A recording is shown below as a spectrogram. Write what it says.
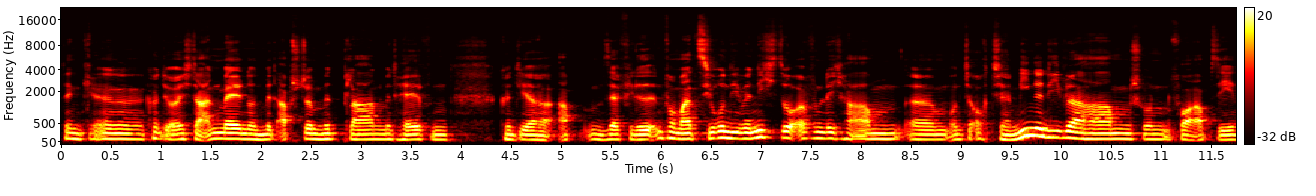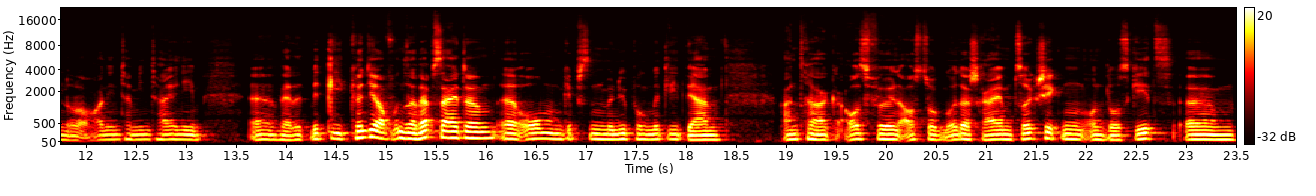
Dann äh, könnt ihr euch da anmelden und mit abstimmen, mitplanen, mithelfen. Könnt ihr ab sehr viele Informationen, die wir nicht so öffentlich haben ähm, und auch Termine, die wir haben, schon vorab sehen oder auch an den Termin teilnehmen. Äh, werdet Mitglied. Könnt ihr auf unserer Webseite äh, oben gibt es einen Menüpunkt Mitglied werden. Antrag ausfüllen, ausdrucken, unterschreiben, zurückschicken und los geht's. Ähm,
